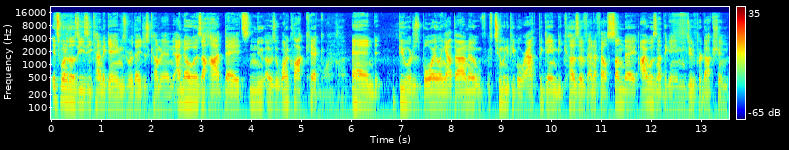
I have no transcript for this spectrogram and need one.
it's one of those easy kind of games where they just come in. I know it was a hot day. It's new. It was a one o'clock kick, One o'clock. and people are just boiling out there. I don't know if too many people were at the game because of NFL Sunday. I wasn't at the game due to production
